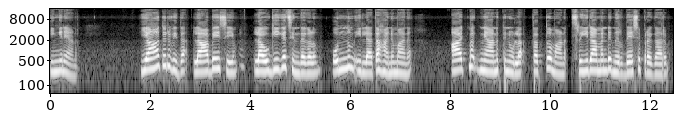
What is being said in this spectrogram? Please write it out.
ഇങ്ങനെയാണ്. യാതൊരുവിധ ലാഭേച്ഛയും ലൗകിക ചിന്തകളും ഒന്നും ഇല്ലാത്ത ഹനുമാന് ആത്മജ്ഞാനത്തിനുള്ള തത്വമാണ് ശ്രീരാമന്റെ നിർദ്ദേശപ്രകാരം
